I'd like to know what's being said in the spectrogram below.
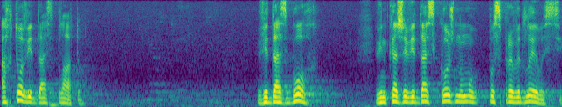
А хто віддасть плату? Віддасть Бог. Він каже, віддасть кожному по справедливості.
